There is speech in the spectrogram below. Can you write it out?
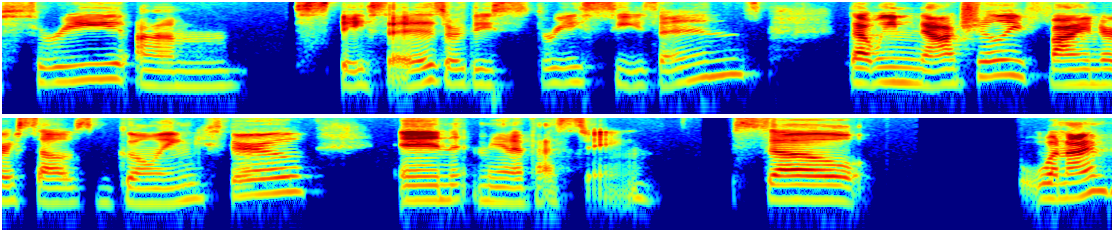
three um, spaces or these three seasons that we naturally find ourselves going through in manifesting. So when I'm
